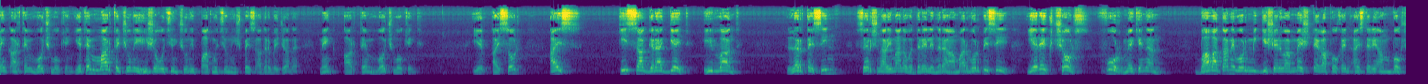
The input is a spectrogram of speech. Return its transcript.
մենք արդեն ոչ ոք ենք։ Եթե մարդը ճունի հիշողություն, ճունի պատմություն, ինչպես Ադրբեջանը, մենք արդեն ոչ ոք ենք։ Եվ այսօր այս կիսագրագետ հիվանդ լրտեսին Սերժ Նարիմանովը դրել է նրա համար, որպիսի 3-4 ֆուր մեքենան բավական է, որ մի գիշերվա մեջ տեղափոխեն այստեղի ամբողջ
